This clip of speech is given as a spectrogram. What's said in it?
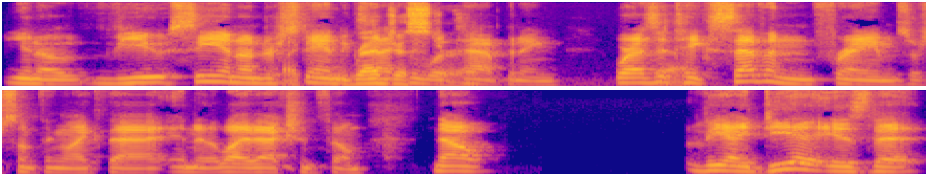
you know, view see and understand exactly register what's it. happening. Whereas Yeah. it takes 7 frames or something like that in a live action film. Now, the idea is that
